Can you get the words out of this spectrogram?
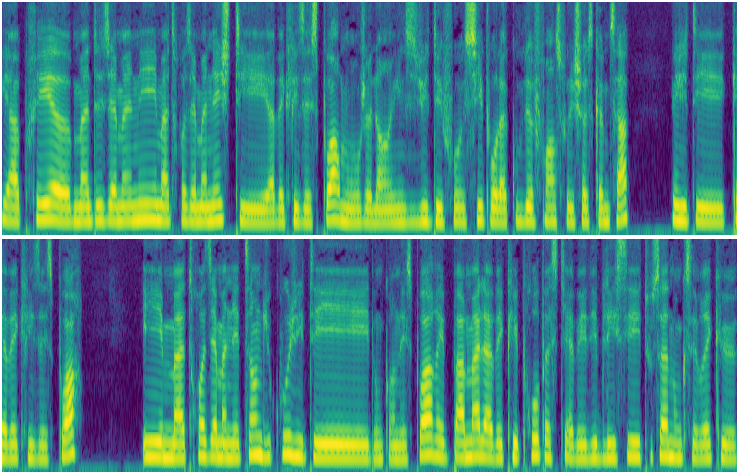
Et après, euh, ma deuxième année, ma troisième année, j'étais avec les Espoirs. Bon, j'allais en U18 des fois aussi pour la Coupe de France ou des choses comme ça. Mais j'étais qu'avec les Espoirs. Et ma troisième année de centre, du coup, j'étais donc en Espoir et pas mal avec les pros parce qu'il y avait des blessés et tout ça. Donc c'est vrai que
